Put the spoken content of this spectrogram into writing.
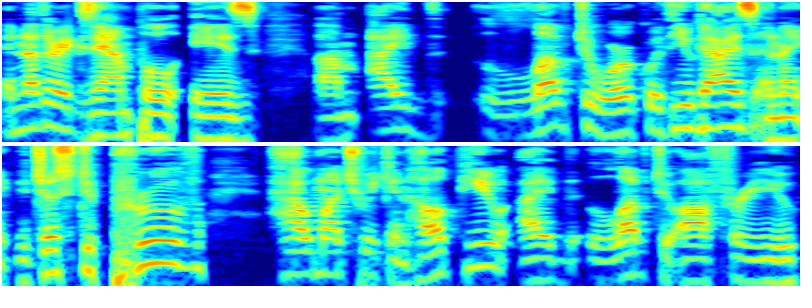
Another example is um, I'd love to work with you guys, and I, just to prove how much we can help you, I'd love to offer you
